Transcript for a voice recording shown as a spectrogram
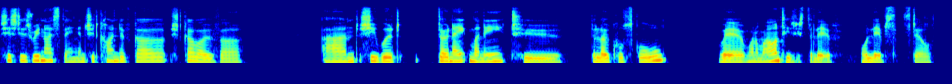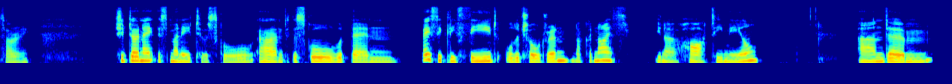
she used to do this really nice thing, and she'd kind of go, she'd go over, and she would donate money to the local school where one of my aunties used to live, or lives still, sorry. She'd donate this money to a school, and the school would then basically feed all the children like a nice, you know, hearty meal. And um,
